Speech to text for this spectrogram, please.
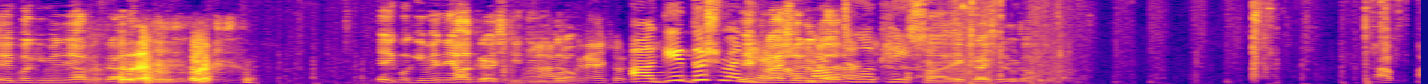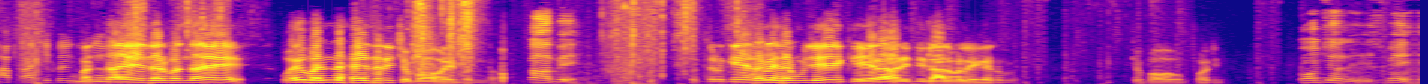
एक बग्गी मैंने यहाँ पे क्रैश की एक बग्गी मैंने यहाँ क्रैश की थी हाँ, इधर आओ आगे दुश्मन एक है। क्रैश वाली Marked a उठाओ। हाँ. एक क्रैश उठाओ आप आप काशी भाई बंदा है इधर बंदा है। ओए बंदा है इधर ही छुपा हुआ एक बंदा। कहाँ पे? तो तेरे कह था ना इधर मुझे एक हेयर आ रही थी लाल वाले घर में। छुपा हुआ ऊपर ही। कौन वाली? इसमें?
